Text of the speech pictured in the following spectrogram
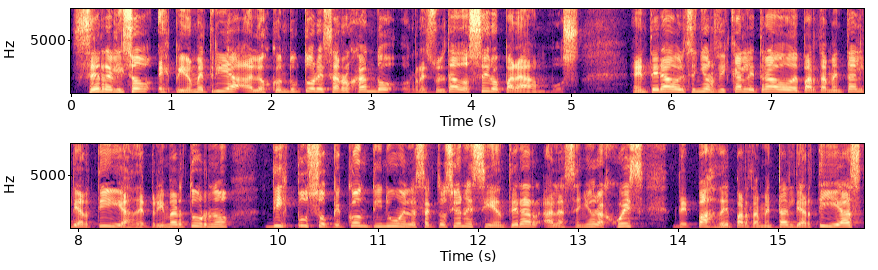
Se realizó espirometría a los conductores arrojando resultado cero para ambos. Enterado el señor fiscal letrado departamental de Artigas de primer turno, dispuso que continúen las actuaciones y enterar a la señora juez de paz departamental de Artigas,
